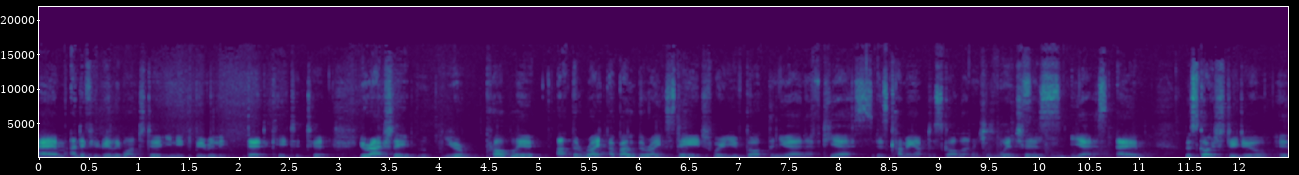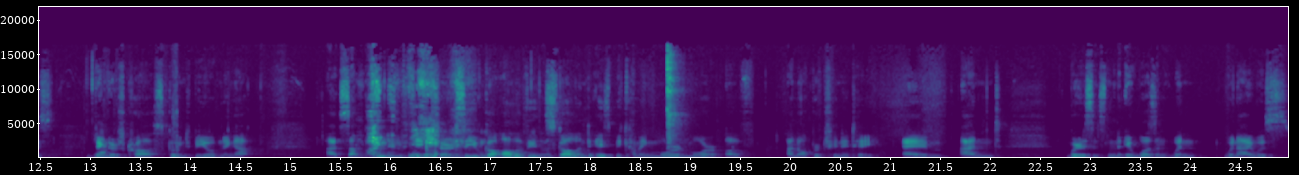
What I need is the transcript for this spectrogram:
um, and if you really want to do it, you need to be really dedicated to it. You're actually, you're probably at the right, about the right stage where you've got the new NFTS is coming up to Scotland, which is, which is yes, um, the Scottish studio is fingers crossed going to be opening up at some point in the future. Yeah. So you've got all of these. Scotland is becoming more and more of an opportunity, um, and whereas it's, it wasn't when when I was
